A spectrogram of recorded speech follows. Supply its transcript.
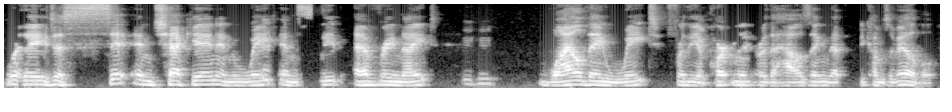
where they just sit and check in and wait and sleep every night mm-hmm. while they wait for the apartment or the housing that becomes available.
